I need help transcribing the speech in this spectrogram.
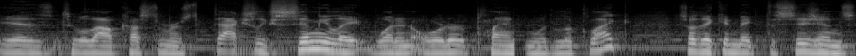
is to allow customers to actually simulate what an order plan would look like so they can make decisions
